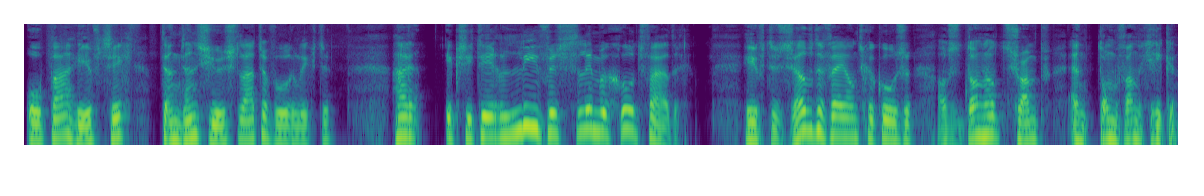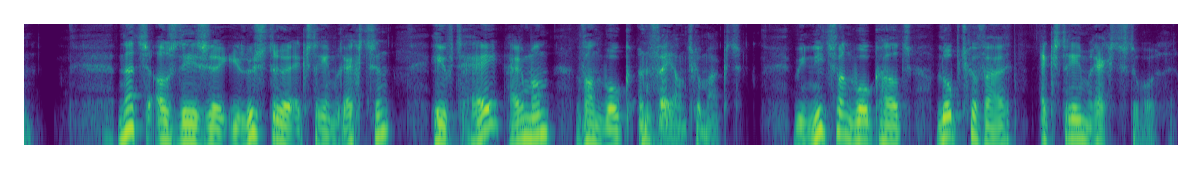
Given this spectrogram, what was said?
opa heeft zich tendentieus laten voorlichten. Haar, ik citeer, lieve, slimme grootvader heeft dezelfde vijand gekozen als Donald Trump en Tom van Grieken. Net als deze illustere extreemrechtsen heeft hij, Herman, van Wook een vijand gemaakt. Wie niet van woke houdt, loopt gevaar extreem rechts te worden.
